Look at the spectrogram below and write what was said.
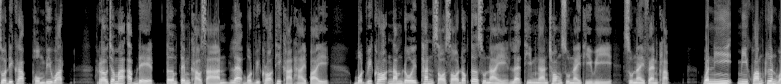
สวัสดีครับ ผมวิวัฒน์เราจะมาอัปเดต เติมเต็มข่าวสาร และบทวิเคราะห์ที่ขาดหายไป บทวิเคราะห์นำโดยท่านสสดรสุนัย และทีมงานช่องสุนัยทีวี สุนัยแฟนคลับ วันนี้มีความเคลื่อนไหว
